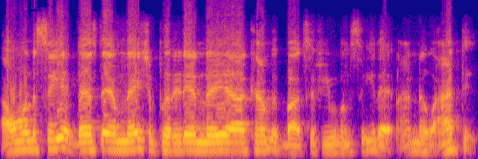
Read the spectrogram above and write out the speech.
I want to see it. Best Damn Nation, put it in the uh, comment box if you want to see that. I know I do.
